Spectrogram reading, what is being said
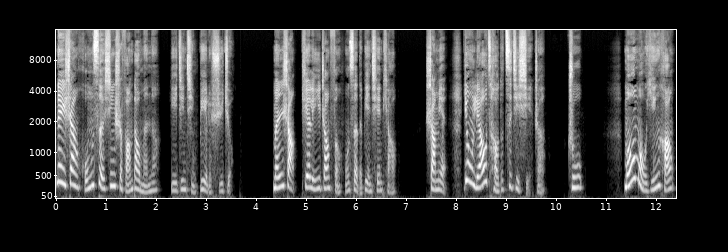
那扇红色新式防盗门呢？已经紧闭了许久，门上贴了一张粉红色的便签条，上面用潦草的字迹写着：“朱某某银行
